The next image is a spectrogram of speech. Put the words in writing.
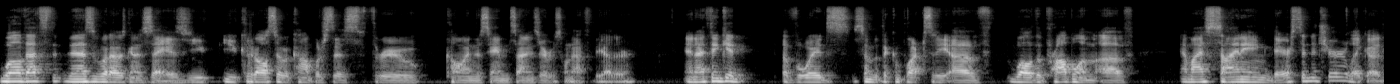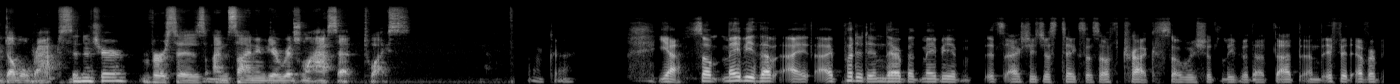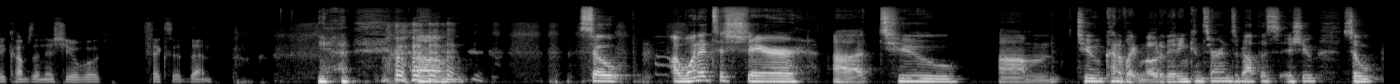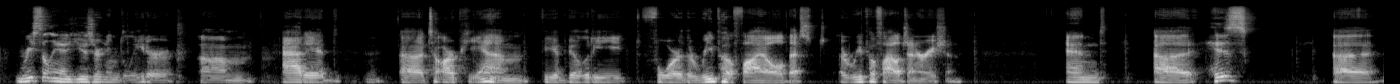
Well, that's that's what I was going to say. Is you you could also accomplish this through calling the same signing service one after the other, and I think it avoids some of the complexity of well, the problem of am I signing their signature like a double wrapped signature versus I'm signing the original asset twice. Okay yeah so maybe that i i put it in there but maybe it, it's actually just takes us off track so we should leave it at that and if it ever becomes an issue we'll fix it then. Yeah. Um, so i wanted to share uh, two um, two kind of like motivating concerns about this issue. So recently a user named leader um, added uh, to rpm the ability for the repo file that's a repo file generation. And uh, his, uh,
